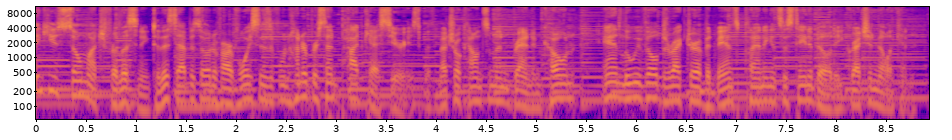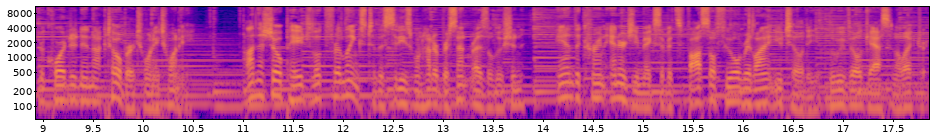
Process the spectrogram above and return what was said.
Thank you so much for listening to this episode of our Voices of 100% podcast series with Metro Councilman Brandon Coan and Louisville Director of Advanced Planning and Sustainability Gretchen Milliken, recorded in October 2020. On the show page, look for links to the city's 100% resolution and the current energy mix of its fossil fuel reliant utility, Louisville Gas and Electric.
